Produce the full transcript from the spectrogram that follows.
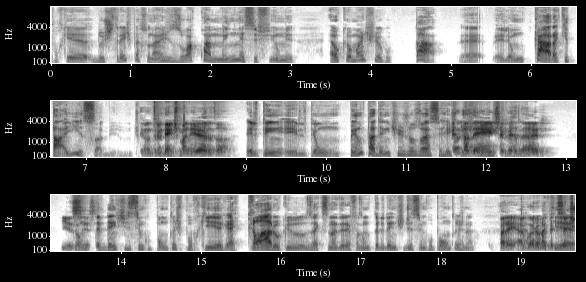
porque dos três personagens, o Aquaman nesse filme é o que eu mais fico. Tá, é, ele é um cara que tá aí, sabe? Tipo, tem um tridente maneiro, tá? Ele tem, ele tem um pentadente de Josué Serres. Pentadente, é verdade. Isso, é um isso. tridente de cinco pontas, porque é claro que o Zack Snyder ia fazer um tridente de cinco pontas, né? Peraí, agora, eu vou ter que ser,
